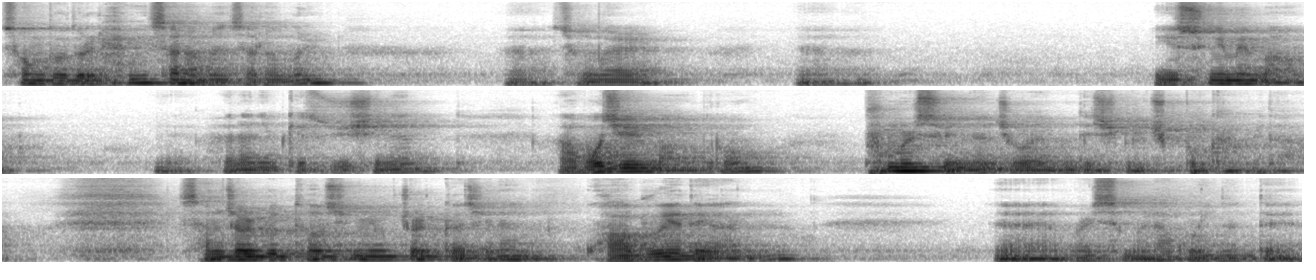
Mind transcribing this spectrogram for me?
성도들 한 사람 한 사람을 어, 정말 어, 예수님의 마음, 하나님께서 주시는 아버지의 마음으로 품을 수 있는 저와 여러분 되시기를 축복합니다. 3절부터 16절까지는 과부에 대한 예, 말씀을 하고 있는데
